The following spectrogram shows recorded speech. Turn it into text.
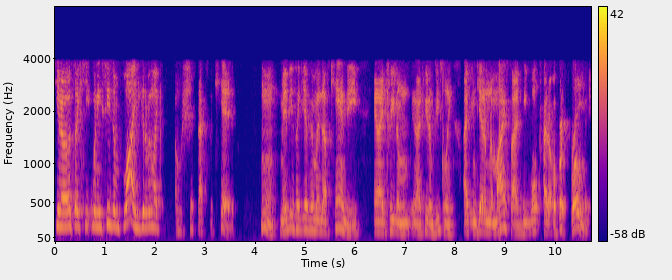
You know, it's like he, when he sees him fly, he could have been like, "Oh shit, that's the kid." Hmm. Maybe if I give him enough candy and I treat him, you know, I treat him decently, I can get him to my side, and he won't try to overthrow me.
